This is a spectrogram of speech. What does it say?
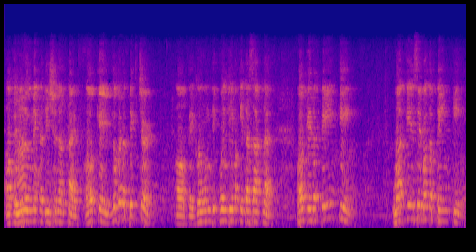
Okay, we will make additional time. Okay, look at the picture. Okay, kung hindi, kung hindi makita sa aklat. Okay, the painting. What can you say about the painting?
